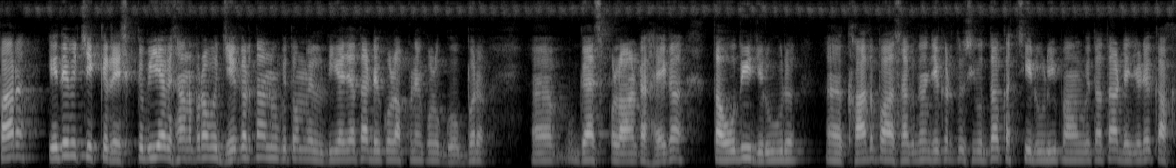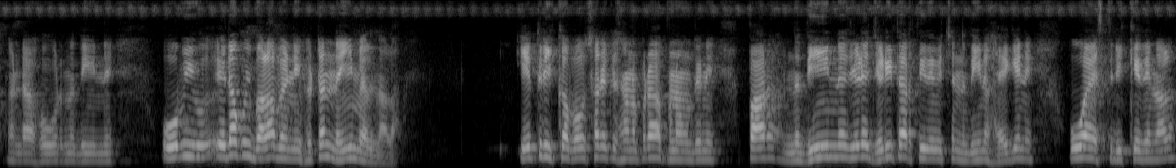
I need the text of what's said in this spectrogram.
ਪਰ ਇਹਦੇ ਵਿੱਚ ਇੱਕ ਰਿਸਕ ਵੀ ਹੈ ਕਿਸਾਨ ਭਰਾਵੋ, ਜੇਕਰ ਤੁਹਾਨੂੰ ਕਿਤੋਂ ਮਿਲਦੀ ਆ ਜਾਂ ਤੁਹਾਡੇ ਕੋਲ ਆਪਣੇ ਕੋਲ ਗੋਬਰ ਗੈਸ ਪਲਾਂਟ ਹੈਗਾ, ਤਾਂ ਉਹਦੀ ਜ਼ਰੂਰ ਖਾਦ ਪਾ ਸਕਦੇ ਹੋ। ਜੇਕਰ ਤੁਸੀਂ ਉਹਦਾ ਕੱਚੀ ਰੂੜੀ ਪਾਓਗੇ ਤਾਂ ਤੁਹਾਡੇ ਜਿਹੜੇ ਕੱਖ ਕੰਡਾ ਹੋਰ ਨਦੀਨ ਨੇ, ਉਹ ਵੀ, ਇਹਦਾ ਕੋਈ ਬੜਾ ਬੈਨੀਫਿਟ ਨਹੀਂ ਮਿਲਣ ਵਾਲਾ। ਇਹ ਤਰੀਕਾ ਬਹੁਤ ਸਾਰੇ ਕਿਸਾਨ ਭਰਾ ਅਪਣਾਉਂਦੇ ਨੇ, ਪਰ ਨਦੀਨ ਨੇ ਜਿਹੜੇ, ਜਿਹੜੀ ਧਰਤੀ ਦੇ ਵਿੱਚ ਨਦੀਨ ਹੈਗੇ ਨੇ, ਉਹ ਇਸ ਤਰੀਕੇ ਦੇ ਨਾਲ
